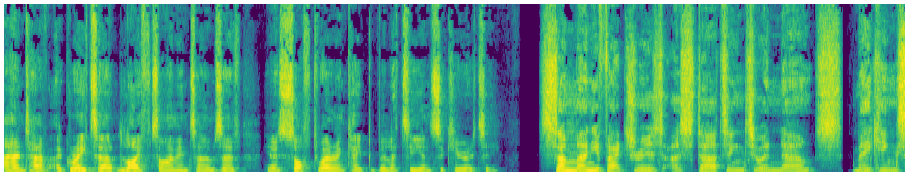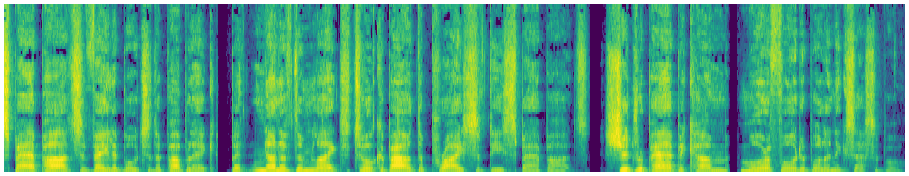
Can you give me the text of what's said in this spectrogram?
and have a greater lifetime in terms of you know, software and capability and security. Some manufacturers are starting to announce making spare parts available to the public, but none of them like to talk about the price of these spare parts. Should repair become more affordable and accessible?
